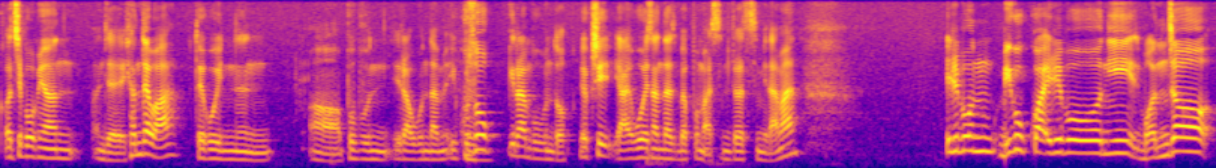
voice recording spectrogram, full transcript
어찌 보면 이제 현대화 되고 있는 어 부분이라고 본다면 이 구속이라는 부분도 역시 야구에 산다에서 몇 번 말씀드렸습니다만 일본 미국과 일본이 먼저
